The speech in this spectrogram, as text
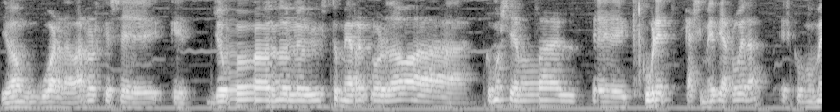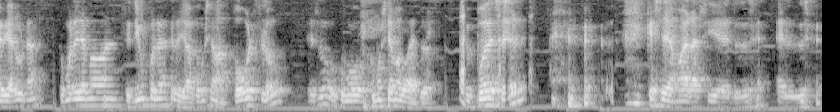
Lleva un guardabarros que se que yo cuando lo he visto me ha recordado a cómo se llamaba el eh, que cubre casi media rueda, es como media luna. ¿Cómo le llamaban? Tenía un colega que le llamaba, ¿cómo se llama? Power Flow, eso ¿O cómo, cómo se llamaba eso? ¿Puede ser? que se llamara así el, el-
